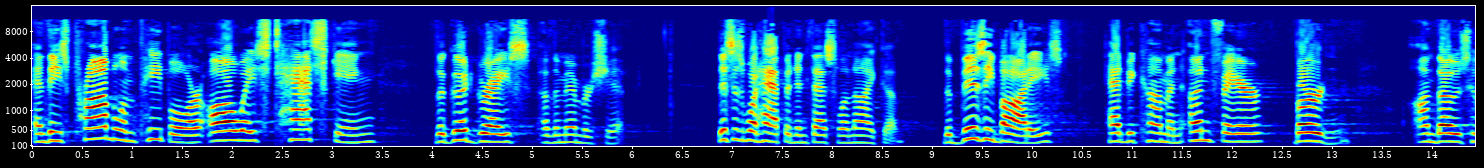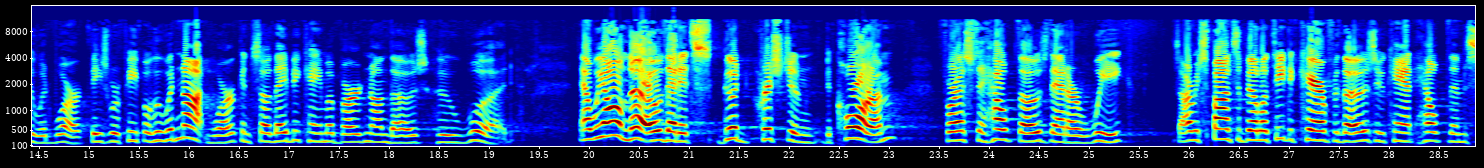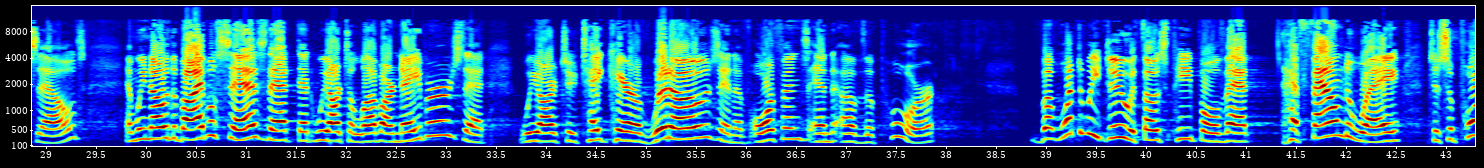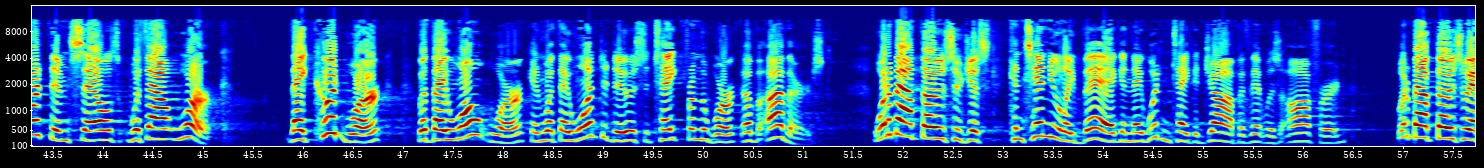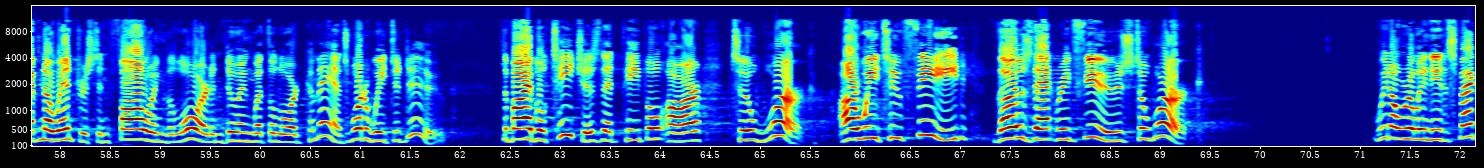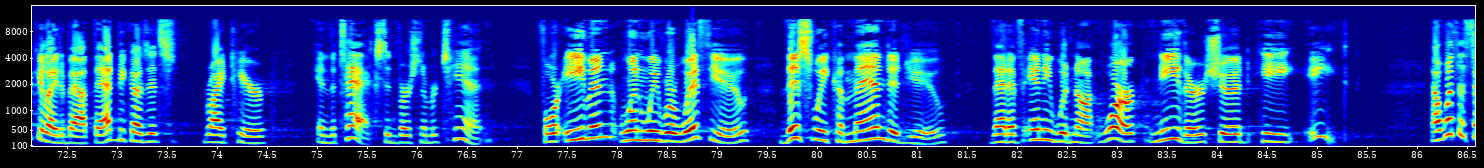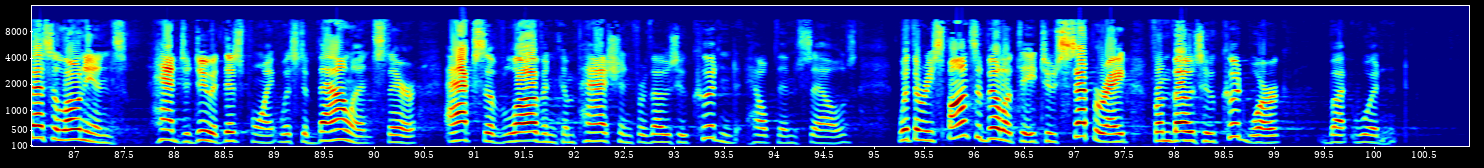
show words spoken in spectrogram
And these problem people are always tasking the good grace of the membership. This is what happened in Thessalonica. The busybodies had become an unfair burden on those who would work. These were people who would not work, and so they became a burden on those who would. Now we all know that it's good Christian decorum for us to help those that are weak. It's our responsibility to care for those who can't help themselves. And we know the Bible says that, that we are to love our neighbors, that we are to take care of widows and of orphans and of the poor. But what do we do with those people that have found a way to support themselves without work? They could work, but they won't work, and what they want to do is to take from the work of others. What about those who just continually beg and they wouldn't take a job if it was offered? What about those who have no interest in following the Lord and doing what the Lord commands? What are we to do? The Bible teaches that people are to work. Are we to feed those that refuse to work? We don't really need to speculate about that because it's right here in the text in verse number 10. For even when we were with you, this we commanded you that if any would not work, neither should he eat. Now, what the Thessalonians had to do at this point was to balance their acts of love and compassion for those who couldn't help themselves with the responsibility to separate from those who could work but wouldn't.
